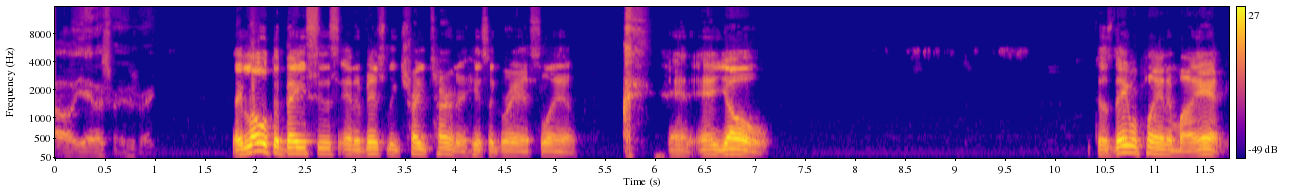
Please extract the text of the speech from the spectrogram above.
Oh yeah, that's right. That's right. They load the bases, and eventually Trea Turner hits a grand slam. and and yo, because they were playing in Miami.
